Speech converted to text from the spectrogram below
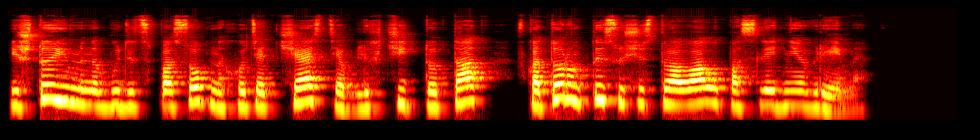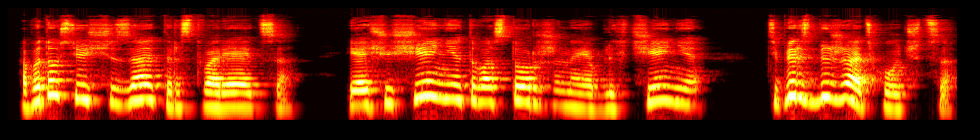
и что именно будет способно хоть отчасти облегчить тот ад, в котором ты существовала последнее время. А потом все исчезает и растворяется, и ощущение это восторженное, и облегчение. Теперь сбежать хочется,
